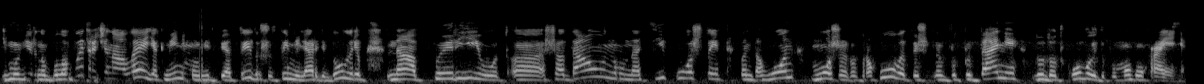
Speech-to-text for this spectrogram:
ймовірно була витрачена, але як мінімум від 5 до 6 мільярдів доларів на період е, шатдауну на ці кошти Пентагон може розраховувати ж в питанні додаткової допомоги Україні.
